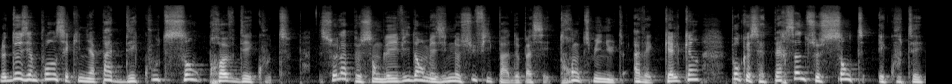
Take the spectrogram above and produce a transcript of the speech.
Le deuxième point, c'est qu'il n'y a pas d'écoute sans preuve d'écoute. Cela peut sembler évident, mais il ne suffit pas de passer 30 minutes avec quelqu'un pour que cette personne se sente écoutée.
